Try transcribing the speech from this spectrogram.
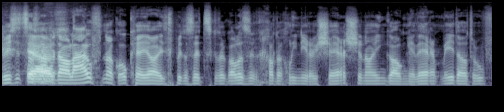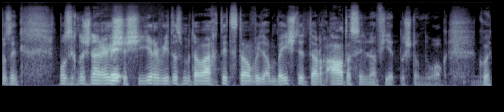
Wie ist jetzt das, ja, wenn da läuft? Noch? Okay, ja, ich bin das jetzt alles, ich habe da kleine Recherchen noch eingegangen, während wir da drauf sind, muss ich noch schnell recherchieren, wie das man da echt jetzt da am besten da, ah, das sind eine Viertelstunde Walk. Gut.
